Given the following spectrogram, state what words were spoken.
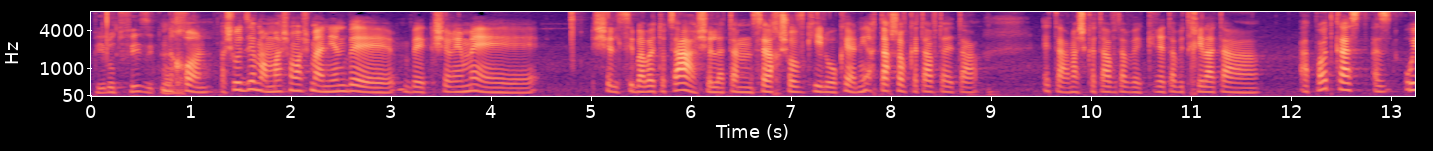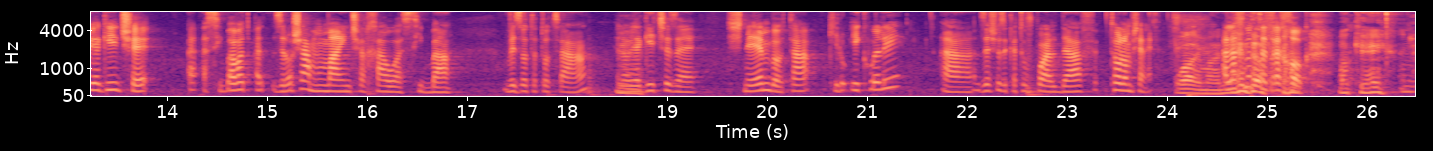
פעילות פיזית. נכון, פשוט זה ממש ממש מעניין ב, בהקשרים, אה, של סיבה ותוצאה, של אתה מנסה לחשוב כאילו, אוקיי, אני, אתה עכשיו כתבת את, ה, את ה, מה שכתבת והקראת בתחילת ה, הפודקאסט, אז הוא יגיד שהסיבה, זה לא שה mind שלך הוא הסיבה וזאת התוצאה, אלא הוא Mm. יגיד שזה שניהם באותה, כאילו equally, אה, זה שזה כתוב פה על דף, טוב, לא משנה. וואי, מעניין הלכנו דווקא. קצת רחוק. אוקיי. אני,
